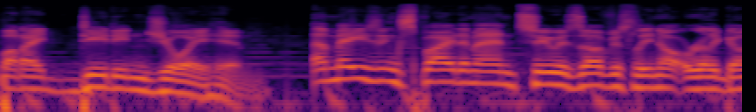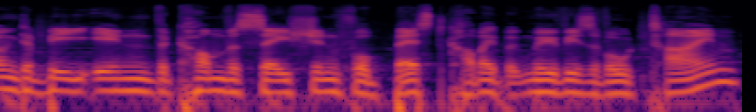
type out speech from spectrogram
But I did enjoy him. Amazing Spider-Man 2 is obviously not really going to be in the conversation for best comic book movies of all time,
